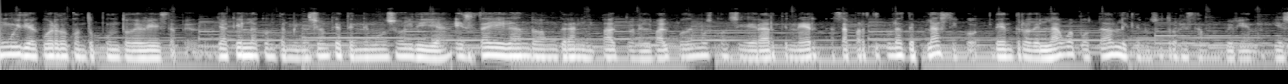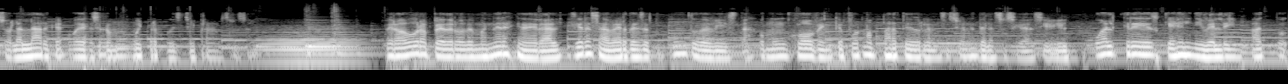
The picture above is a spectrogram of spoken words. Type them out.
muy de acuerdo con tu punto de vista, Pedro, ya que la contaminación que tenemos hoy día está llegando a un gran impacto en el cual podemos considerar tener hasta partículas de plástico dentro del agua potable que nosotros estamos bebiendo y eso a la larga puede ser muy perjudicial para nuestra salud. Pero ahora, Pedro, de manera general, quisiera saber desde tu punto de vista, como un joven que forma parte de organizaciones de la sociedad civil, ¿cuál crees que es el nivel de impacto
